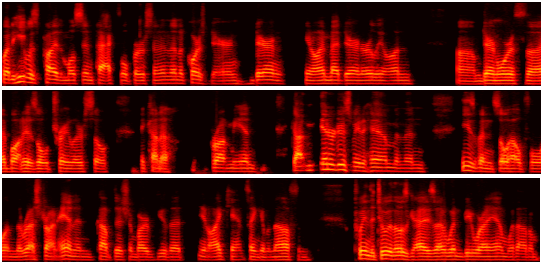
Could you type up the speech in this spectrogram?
but he was probably the most impactful person. And then of course, Darren, Darren, you know, I met Darren early on. Um, Darren Worth, uh, I bought his old trailer. So it kind of brought me in, got introduced me to him. And then he's been so helpful in the restaurant and in competition barbecue that, you know, I can't thank him enough. And between the two of those guys, I wouldn't be where I am without them.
